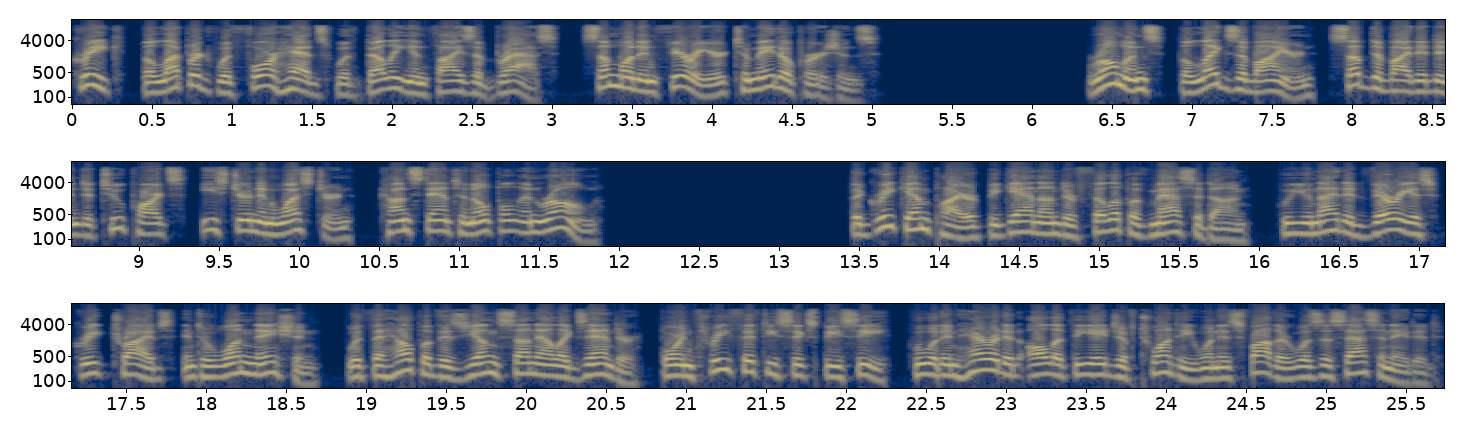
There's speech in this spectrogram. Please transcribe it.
Greek, the leopard with four heads with belly and thighs of brass, somewhat inferior to Medo Persians. Romans, the legs of iron, subdivided into two parts, Eastern and Western, Constantinople and Rome. The Greek Empire began under Philip of Macedon, who united various Greek tribes into one nation, with the help of his young son Alexander, born 356 BC, who had inherited all at the age of 20 when his father was assassinated.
